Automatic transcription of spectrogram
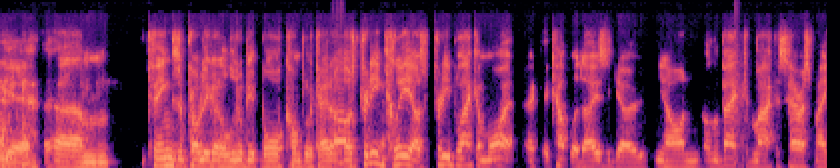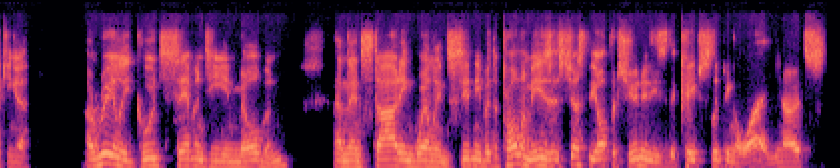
Yeah, um, things have probably got a little bit more complicated. I was pretty clear. I was pretty black and white a, a couple of days ago. You know, on, on the back of Marcus Harris making a a really good 70 in Melbourne and then starting well in Sydney. But the problem is, it's just the opportunities that keep slipping away. You know, it's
